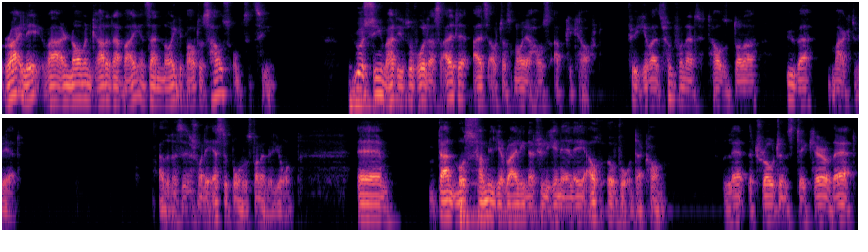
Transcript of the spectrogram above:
Riley war Norman gerade dabei, in sein neu gebautes Haus umzuziehen. USC hat ihm sowohl das alte als auch das neue Haus abgekauft, für jeweils 500.000 Dollar über Marktwert. Also das ist ja schon mal der erste Bonus von der Million. Ähm, dann muss Familie Riley natürlich in LA auch irgendwo unterkommen. Let the Trojans take care of that.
